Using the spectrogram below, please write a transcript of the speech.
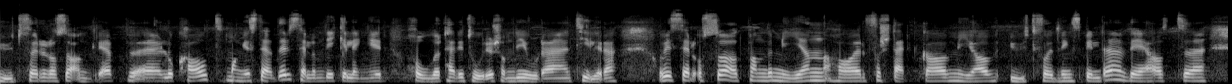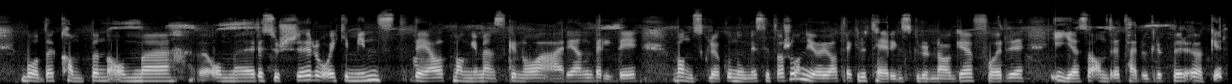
utfører også angrep eh, lokalt mange steder, selv om de ikke lenger holder territorier som de gjorde tidligere. Og Vi ser også at pandemien har forsterka mye av utfordringsbildet ved at eh, både kampen om, eh, om ressurser og ikke minst det at mange mennesker nå er i en veldig vanskelig økonomisk situasjon, gjør jo at rekruttering rekrutteringsgrunnlaget for IS og andre terrorgrupper øker.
